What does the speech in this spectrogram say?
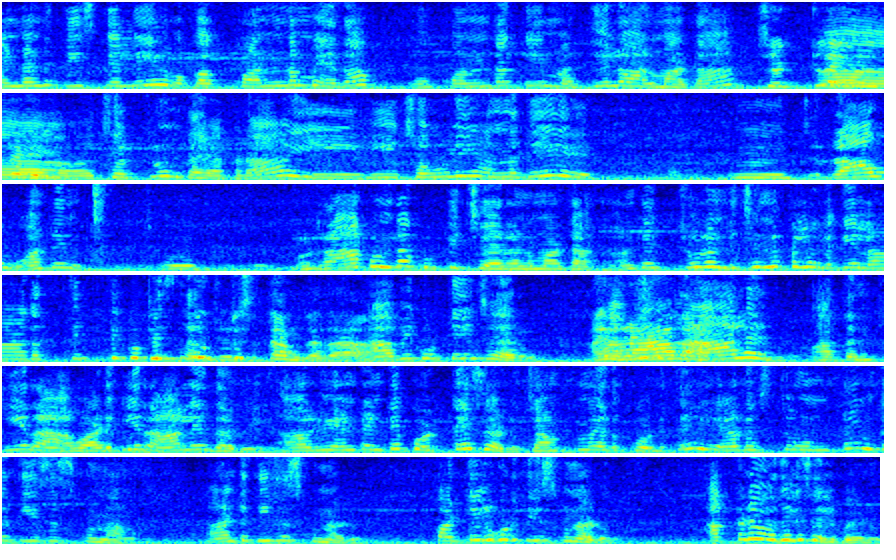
ఏంటంటే తీసుకెళ్ళి ఒక కొండ మీద కొండకి మధ్యలో అన్నమాట చెట్లు చెట్లు ఉంటాయి అక్కడ. ఈ ఈ చెవులి అన్నది రావు అంటే రాకుండా కుట్టించారు అనమాట అంటే చూడండి చిన్నపిల్లలకి ఇలాగ తిప్పి. కుట్టిస్తాం కదా. అవి కుట్టించారు? రాలేదు. అతనికి వాడికి రాలేదు అవి. అవి ఏంటంటే కొట్టేశాడు. చంప మీద కొడితే ఏడుస్తూ ఉంటే ఇంకా తీసేసుకున్నాను. అంటే తీసేసుకున్నాడు. పట్టీలు కూడా తీసుకున్నాడు. అక్కడే వదిలేసి వెళ్ళిపోయాడు.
